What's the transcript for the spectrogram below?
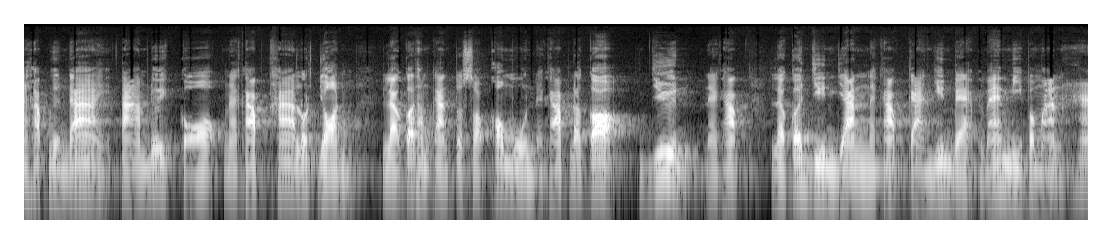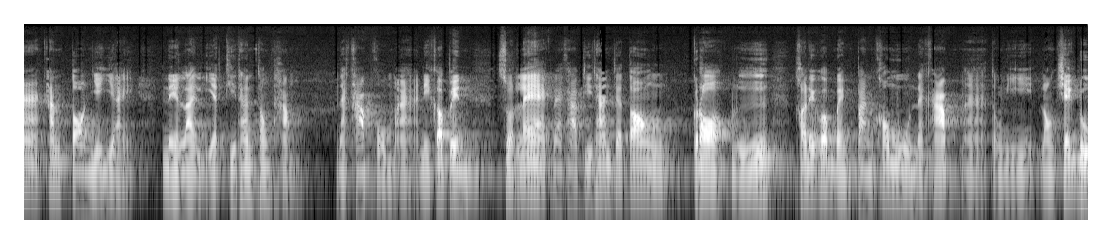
นะครับเงินได้ตามด้วยกรอกนะครับค่าลดหย่อน แล้วก็ทำการตรวจสอบข้อมูลนะครับ แล้วก็ยื่นนะครับ แล้วก็ยืนยันนะครับ การยื่นแบบเห็นไหมมีประมาณ 5 ขั้นตอนใหญ่ ๆ ในรายละเอียดที่ท่านต้องทำนะครับผมอะอันนี้ก็เป็นส่วนแรกนะครับที่ท่านจะต้องกรอกหรือเขาเรียกว่าแบ่งปันข้อมูลนะครับอ่าตรงนี้ลองเช็คดู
